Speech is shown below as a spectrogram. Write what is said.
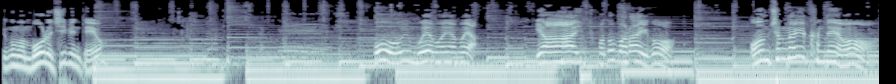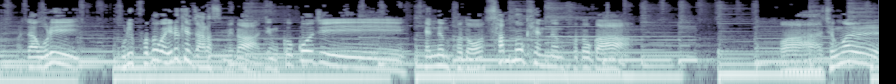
지금은 모르 집인데요. 오, 이거 뭐야, 뭐야, 뭐야. 야, 이 포도 봐라, 이거. 엄청나게 컸네요. 자, 우리, 우리 포도가 이렇게 자랐습니다. 지금 꽃꽂이 했는 포도, 삽목 했는 포도가, 와, 정말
